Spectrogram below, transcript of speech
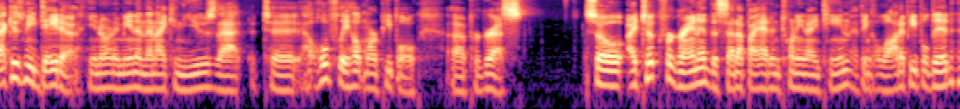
that gives me data you know what i mean? And then i can use that to hopefully help more people uh, progress. So I took for granted the setup I had in 2019. I think a lot of people did,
